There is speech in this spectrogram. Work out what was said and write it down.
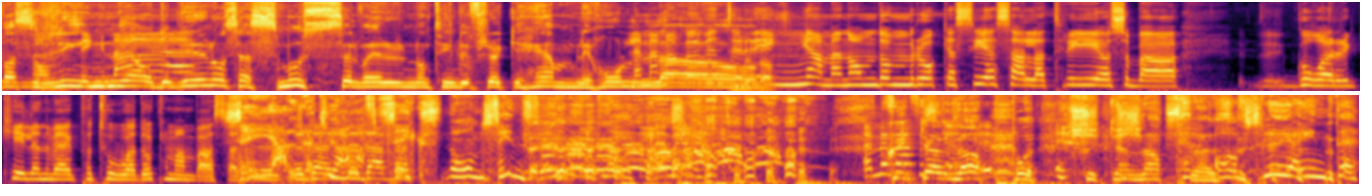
Fast i någonting. ringa Nej. och då blir det någon sån här smussel, vad är det någonting du försöker hemlighålla? Nej, men man behöver inte och... ringa, men om de råkar ses alla tre och så bara går killen iväg på toa, då kan man bara säga Säg aldrig att du har haft sex någonsin. Säg Skicka en lapp, på, skicka en lapp så här. Avslöja inte.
